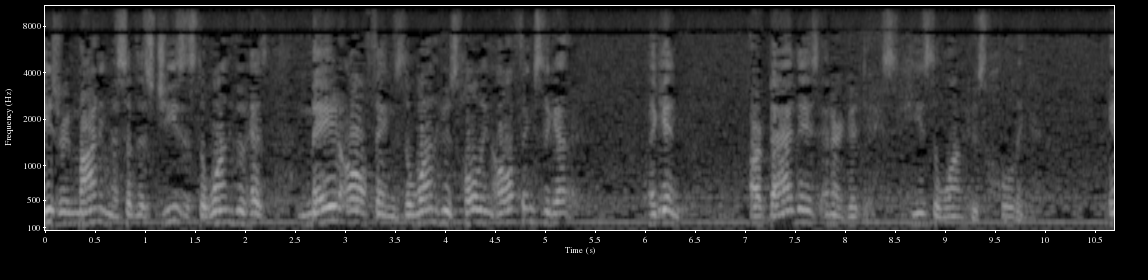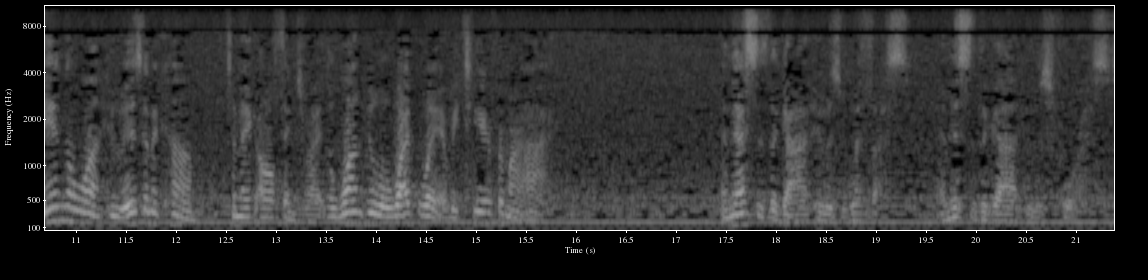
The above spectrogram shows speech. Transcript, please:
he's reminding us of this Jesus, the one who has made all things, the one who's holding all things together. Again, our bad days and our good days. He's the one who's holding it. And the one who is going to come to make all things right. The one who will wipe away every tear from our eye. And this is the God who is with us. And this is the God who is for us.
